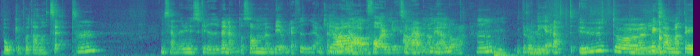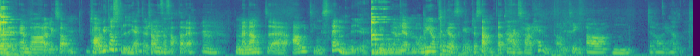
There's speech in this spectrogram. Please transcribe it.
boken på ett annat sätt. Mm. Men sen är den ju skriven ändå som en biografi egentligen. Ja. Och jag-form liksom, Ja. även om vi har då Mm. broderat ut och Mm. liksom att det ändå har liksom tagit oss friheter som Mm. författare. Mm. Men att eh, allting stämmer ju i boken och det är också ganska intressant att det Ja. faktiskt har hänt allting. Ja. Mm. Det har hänt.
